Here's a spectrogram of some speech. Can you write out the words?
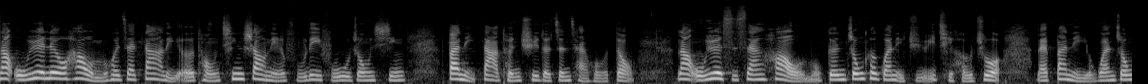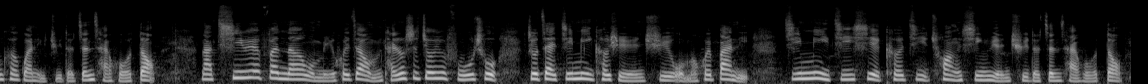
那五月六号，我们会在大理儿童青少年福利服务中心办理大屯区的征才活动。那五月十三号，我们跟中科管理局一起合作，来办理有关中科管理局的征才活动。那七月份呢，我们也会在我们台中市就业服务处，就在精密科学园区，我们会办理精密机械科技创新园区的征才活动。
